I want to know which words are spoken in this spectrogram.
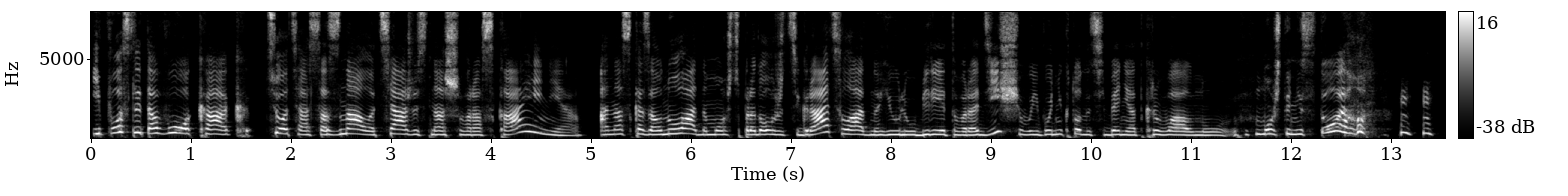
И после того, как тетя осознала тяжесть нашего раскаяния, она сказала, ну ладно, можете продолжить играть, ладно, Юля, убери этого родищего, его никто до тебя не открывал, ну, может, и не стоило.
